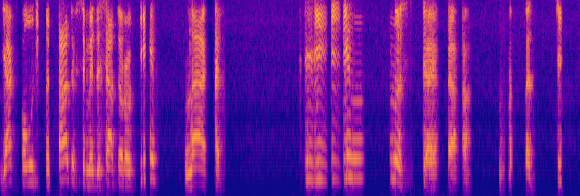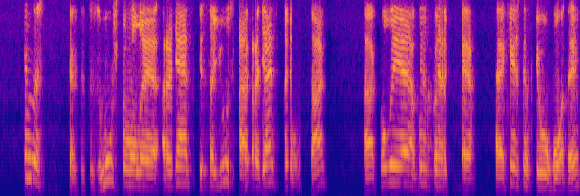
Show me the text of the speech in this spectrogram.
як Сполучені Штати в 70-ті роки на цінностях, змушували радянський союз, радянський так коли виконали е, Хельсінські угоди,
